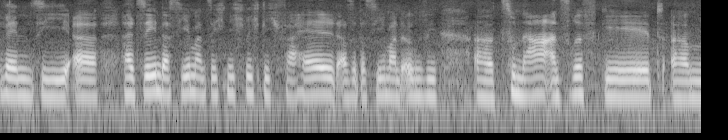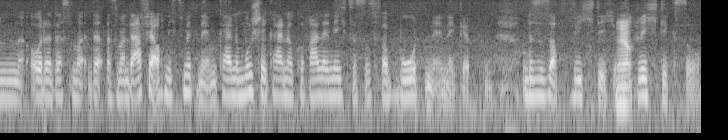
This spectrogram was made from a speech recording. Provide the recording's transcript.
wenn sie äh, halt sehen, dass jemand sich nicht richtig verhält, also dass jemand irgendwie äh, zu nah ans Riff geht ähm, oder dass man, also man darf ja auch nichts mitnehmen, keine Muschel, keine Koralle, nichts, das ist verboten in Ägypten und das ist auch wichtig und ja. richtig so.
